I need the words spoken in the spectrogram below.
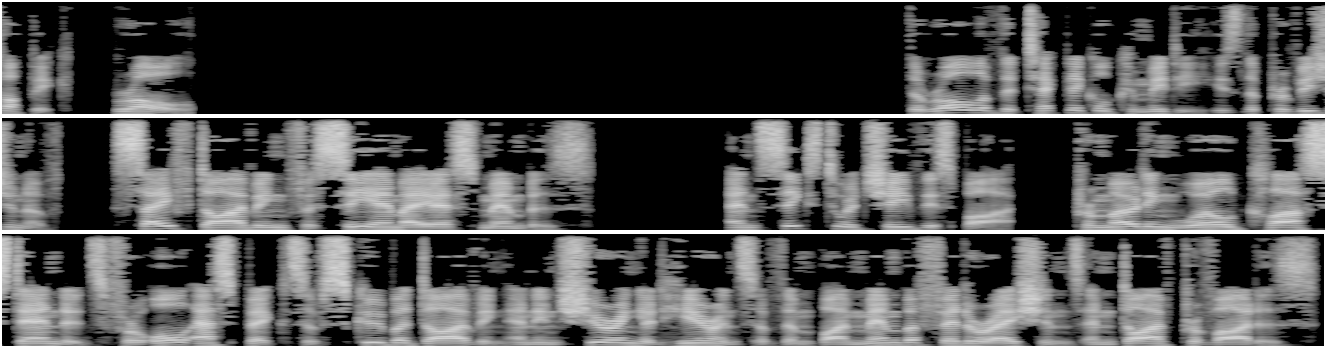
Topic: Role. The role of the technical committee is the provision of safe diving for CMAS members, and seeks to achieve this by promoting world-class standards for all aspects of scuba diving and ensuring adherence of them by member federations and dive providers.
